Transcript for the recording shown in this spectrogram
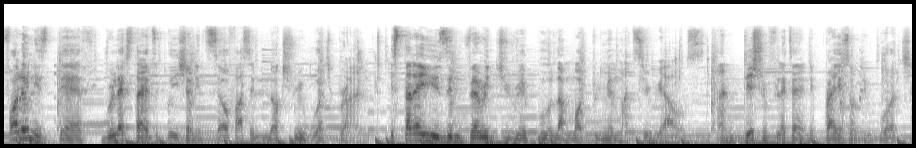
Following his death, Rolex started to position itself as a luxury watch brand. It started using very durable and more premium materials, and this reflected in the price of the watch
